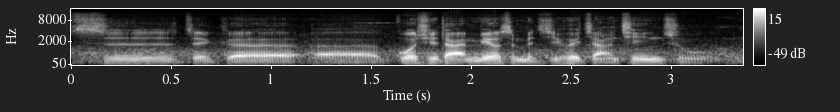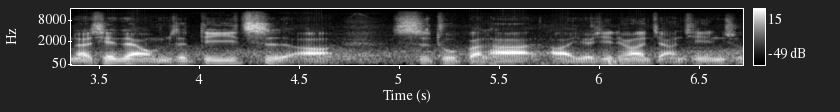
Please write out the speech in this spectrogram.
是这个呃过去大家没有什么机会讲清楚，那现在我们是第一次啊，试图把它啊有些地方讲清楚。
